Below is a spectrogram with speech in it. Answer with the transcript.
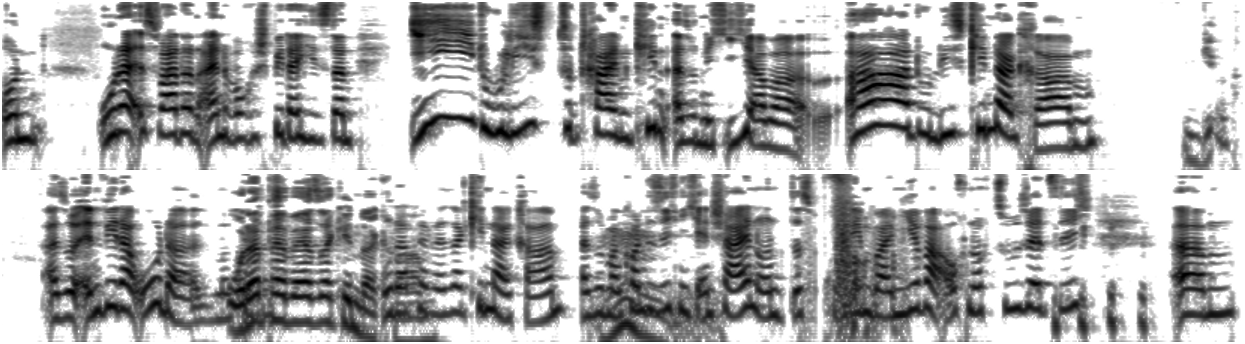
Und oder es war dann eine Woche später hieß es dann, i, du liest totalen Kind, also nicht i, aber ah, du liest Kinderkram. Also entweder oder. Man Oder konnte- perverser Kinderkram. oder perverser Kinderkram. Also man Mm. konnte sich nicht entscheiden und das Problem bei mir war auch noch zusätzlich, ähm,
